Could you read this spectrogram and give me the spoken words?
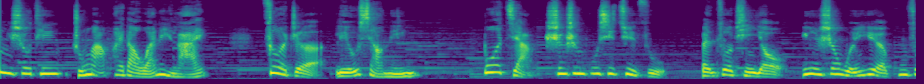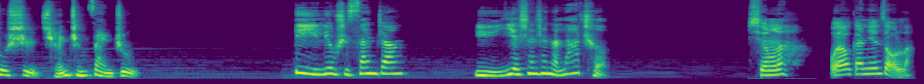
迎收听《竹马快到碗里来》，作者刘晓宁，播讲生生不息剧组。本作品由韵声文乐工作室全程赞助。第六十三章，与叶珊珊的拉扯。行了，我要赶紧走了。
